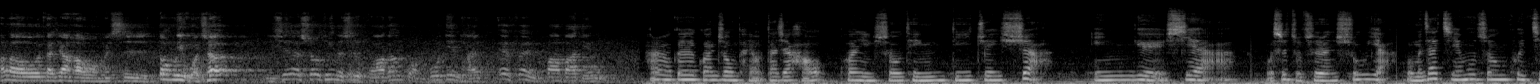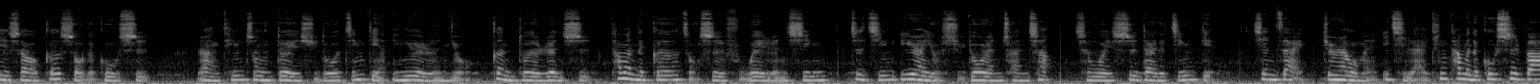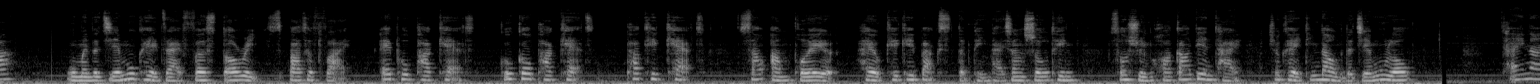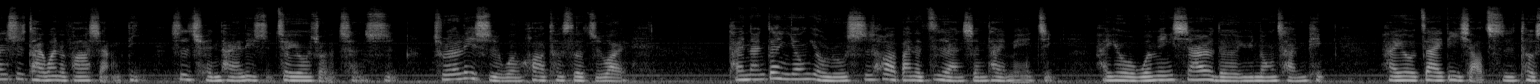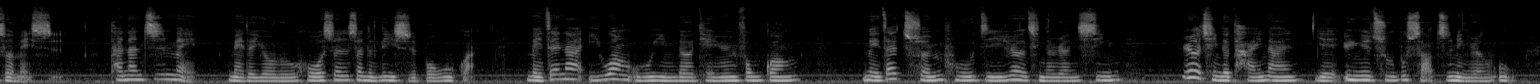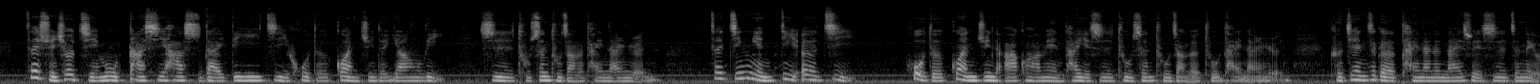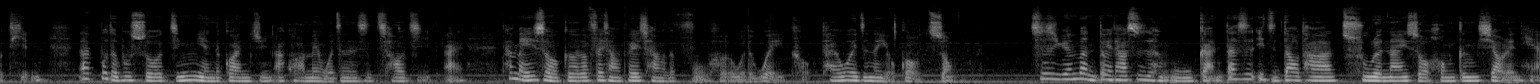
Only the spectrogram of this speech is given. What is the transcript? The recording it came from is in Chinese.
Hello，大家好，我们是动力火车。你现在收听的是华冈广播电台 FM 八八点五。Hello，各位观众朋友，大家好，欢迎收听 DJ 夏音乐夏，我是主持人舒雅。我们在节目中会介绍歌手的故事，让听众对许多经典音乐人有更多的认识。他们的歌总是抚慰人心，至今依然有许多人传唱，成为世代的经典。现在就让我们一起来听他们的故事吧。我们的节目可以在 First Story、Spotify、Apple Podcast、Google Podcast、Pocket Cat、Sound On Player，还有 KKBox 等平台上收听。搜寻华冈电台就可以听到我们的节目喽。台南是台湾的发祥地，是全台历史最悠久的城市。除了历史文化特色之外，台南更拥有如诗画般的自然生态美景。还有闻名遐迩的渔农产品，还有在地小吃特色美食。台南之美，美得有如活生生的历史博物馆，美在那一望无垠的田园风光，美在淳朴及热情的人心。热情的台南也孕育出不少知名人物。在选秀节目《大嘻哈时代》第一季获得冠军的杨力是土生土长的台南人，在今年第二季。获得冠军的阿夸面他也是土生土长的土台南人，可见这个台南的奶水是真的有甜。那不得不说，今年的冠军阿夸面我真的是超级爱，他每一首歌都非常非常的符合我的胃口，台味真的有够重。其实原本对他是很无感，但是一直到他出了那一首《红灯少年兄》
